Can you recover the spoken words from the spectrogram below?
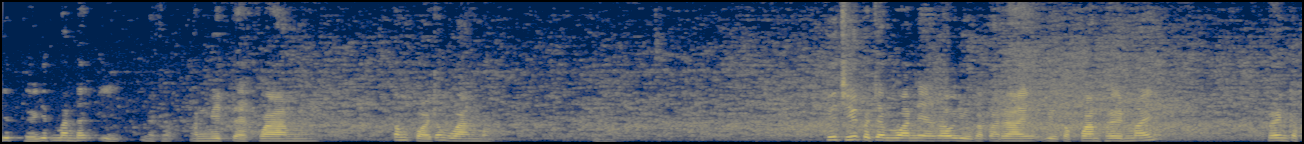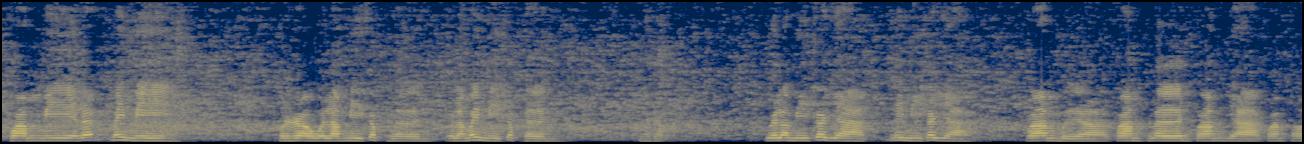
ยึดถือยึดมั่นได้อีกนะครับ มันมีแต่ความต้องปล่อยต้องวางหมดที่ชีวิตประจำวันเนี่ยเราอยู่กับอะไรอยู่กับความเพลินไหมเพลินกับความมีและไม่มีคนเราเวลามีก็เพลิน เวลาไม่มีก็เพลินนะครับ เวลามีก็อยากไม่มีก็อยาก ความเบื่อ ความเพลิน ความอยากความพอ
